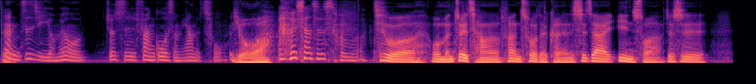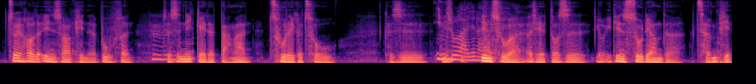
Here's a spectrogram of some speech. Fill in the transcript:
那你自己有没有就是犯过什么样的错？有啊，像是什么？其实我我们最常犯错的可能是在印刷，就是最后的印刷品的部分，就是你给的档案出了一个错误，可是印出来印出来，而且都是有一定数量的成品。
